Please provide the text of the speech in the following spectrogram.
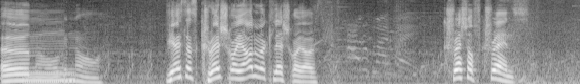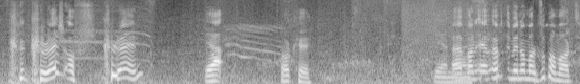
Ähm, Genau, genau. Wie heißt das? Crash Royale oder Clash Royale? Crash of Crans. Crash of Crans? Ja, Okay. sehr Äh, nice. wann eröffnen wir nochmal einen Supermarkt?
